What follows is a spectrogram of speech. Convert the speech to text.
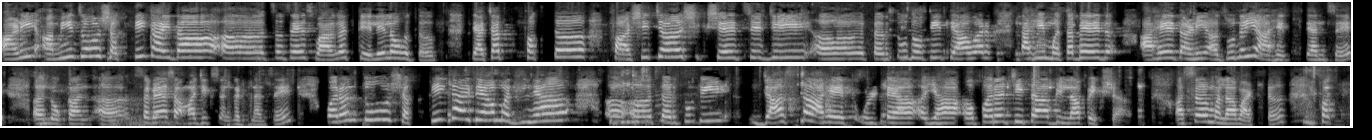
आणि आम्ही जो शक्ती कायदा जे स्वागत केलेलं होतं त्याच्यात फक्त फाशीच्या शिक्षेची जी तरतूद होती त्यावर काही मतभेद आहेत आणि अजूनही आहेत त्यांचे लोकां सगळ्या सामाजिक संघटनांचे. परंतु शक्ती कायद्यामधल्या तरतुदी जास्त आहेत उलट्या ह्या अपरचिता बिलापेक्षा असं मला वाटतं. फक्त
